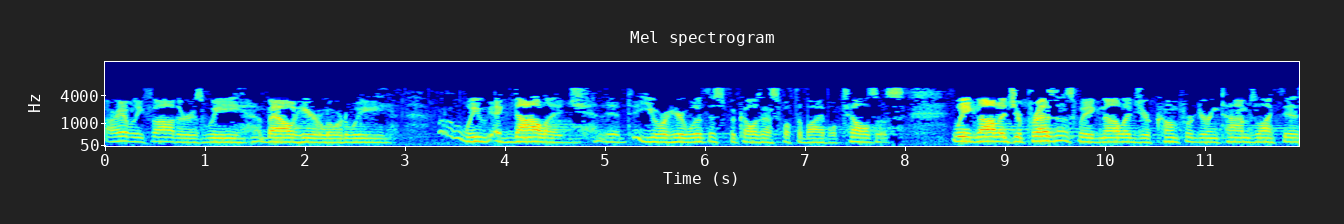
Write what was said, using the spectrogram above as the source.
Our Heavenly Father, as we bow here, Lord, we, we acknowledge that you are here with us because that's what the Bible tells us. We acknowledge your presence. We acknowledge your comfort during times like this,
